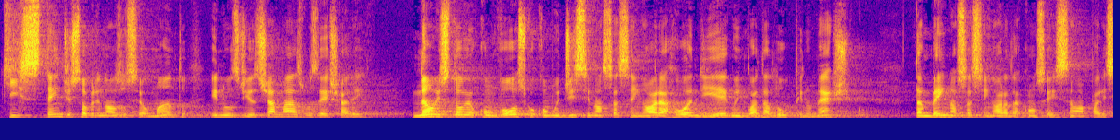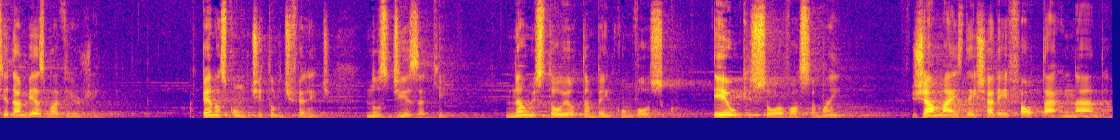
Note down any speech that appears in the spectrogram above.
que estende sobre nós o seu manto e nos diz: Jamais vos deixarei. Não estou eu convosco, como disse Nossa Senhora Juan Diego em Guadalupe, no México, também Nossa Senhora da Conceição Aparecida, a mesma Virgem, apenas com um título diferente, nos diz aqui: Não estou eu também convosco? Eu que sou a vossa mãe? Jamais deixarei faltar nada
